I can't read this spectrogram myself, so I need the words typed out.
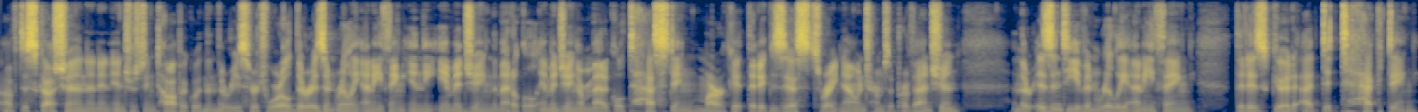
of discussion and an interesting topic within the research world, there isn't really anything in the imaging, the medical imaging or medical testing market that exists right now in terms of prevention. And there isn't even really anything that is good at detecting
